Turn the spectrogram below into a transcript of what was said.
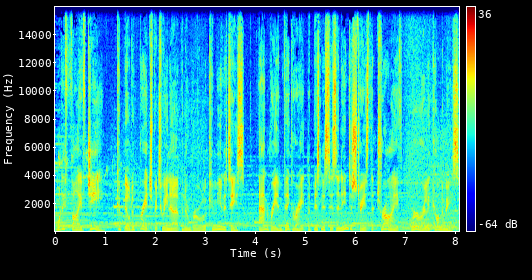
What if 5G could build a bridge between urban and rural communities and reinvigorate the businesses and industries that drive rural economies?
